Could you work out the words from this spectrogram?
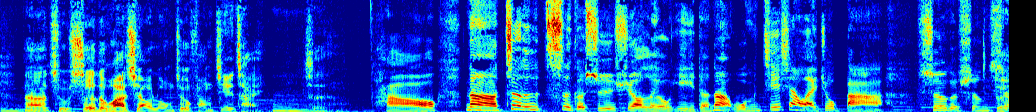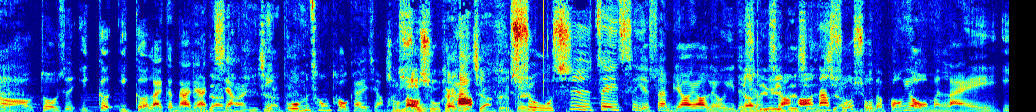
嗯、那属蛇的话，小龙就防劫财。嗯，是。好，那这四个是需要留意的。那我们接下来就把十二个生肖都是一个一个来跟大家讲。我们从头开始讲，从老鼠开始讲。对对。鼠是这一次也算比较要留意的生肖哈。那属鼠的朋友，我们来一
